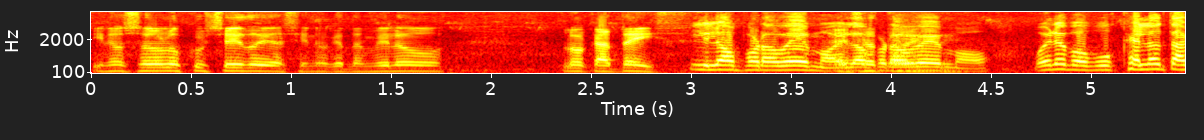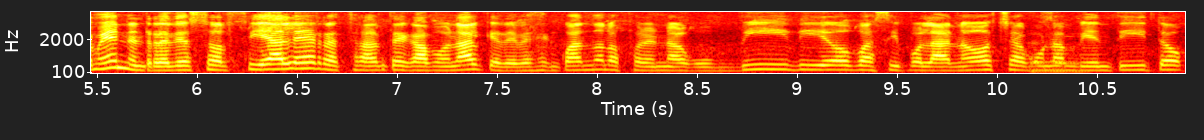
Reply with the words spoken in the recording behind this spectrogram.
y no solo lo escuchéis doy, sino que también lo, lo catéis. Y lo probemos, y lo probemos. Bueno, pues búsquelo también en redes sociales, Restaurante Gamonal, que de vez en cuando nos ponen algún vídeo, así por la noche, algún ambientito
